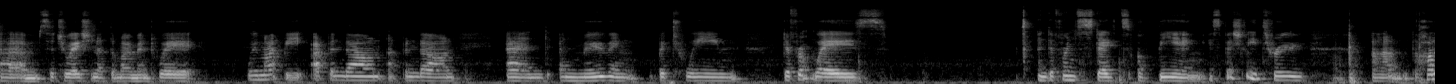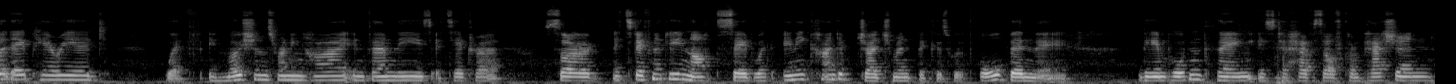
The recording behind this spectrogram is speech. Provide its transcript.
um, situation at the moment where we might be up and down, up and down, and and moving between different ways and different states of being, especially through um, the holiday period, with emotions running high in families, etc. So it's definitely not said with any kind of judgment because we've all been there. The important thing is to have self compassion,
